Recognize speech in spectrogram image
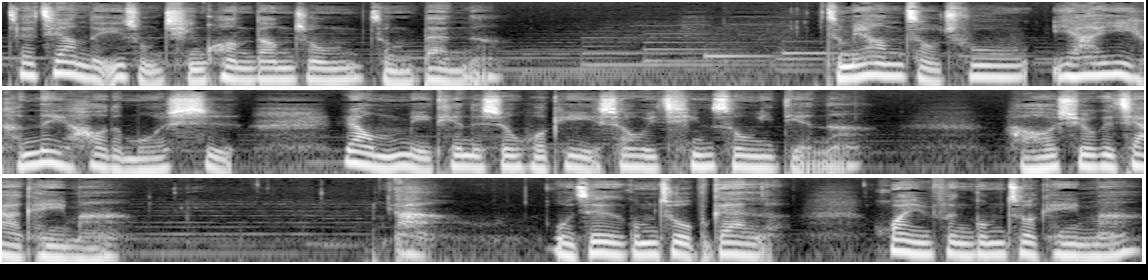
在这样的一种情况当中，怎么办呢？怎么样走出压抑和内耗的模式，让我们每天的生活可以稍微轻松一点呢？好好休个假可以吗？啊，我这个工作不干了，换一份工作可以吗？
